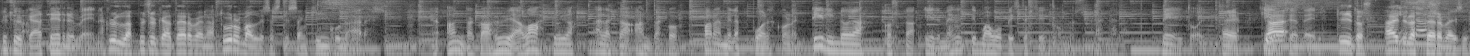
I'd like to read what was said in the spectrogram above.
Pysykää terveinä. kyllä, pysykää terveenä ja turvallisesti sen kinkun ääressä. Ja antakaa hyviä lahjoja. Älkää antako paremmille puoliskoille dildoja, koska ilmeisesti vauva.fi on myös että Ne ei toimi. Hei, Kiitoksia teille. kiitos. Äitille Kiitos. terveisiä.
